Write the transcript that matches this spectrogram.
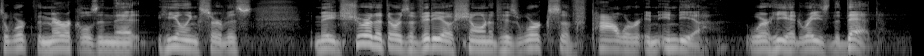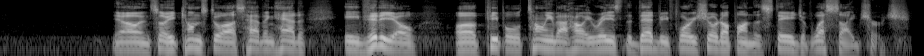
to work the miracles in that healing service made sure that there was a video shown of his works of power in India where he had raised the dead. You know, and so he comes to us having had a video of people telling about how he raised the dead before he showed up on the stage of Westside Church.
